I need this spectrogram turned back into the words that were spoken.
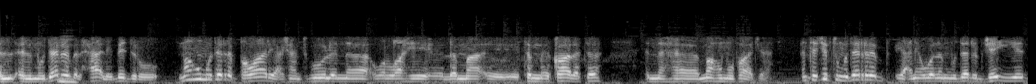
المدرب الحالي بدرو ما هو مدرب طوارئ عشان تقول إنه والله لما يتم إقالته إنه ما هو مفاجأة. أنت جبت مدرب يعني اولا مدرب جيد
